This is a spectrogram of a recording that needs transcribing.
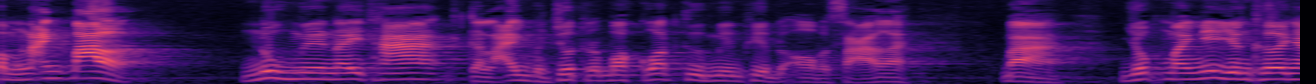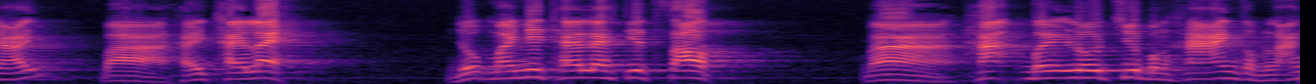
កំណាញ់បាល់នោះមានន័យថាកន្លែងប្រយុទ្ធរបស់គាត់គឺមានភាពល្អប្រសើរហើយបាទយប់មិញនេះយើងឃើញហើយបាទហើយថៃលេសយប់មិញនេះថៃលេសទៀតសោតបាទហាក់បីដូចជាបង្ហាញកម្លាំង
